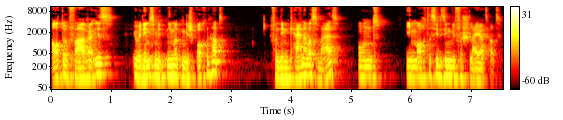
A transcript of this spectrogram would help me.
Autofahrer ist, über den sie mit niemandem gesprochen hat, von dem keiner was weiß und eben auch, dass sie das irgendwie verschleiert hat.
